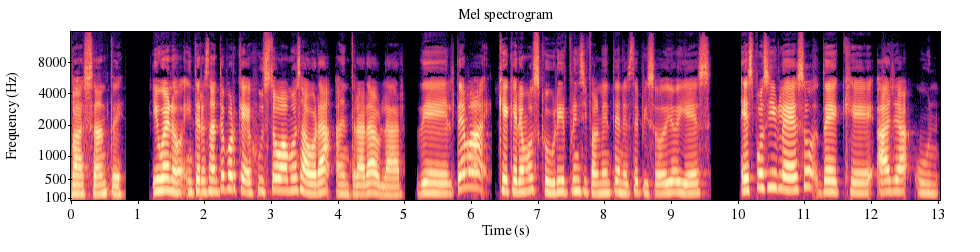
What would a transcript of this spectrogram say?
Bastante. Y bueno, interesante porque justo vamos ahora a entrar a hablar del tema que queremos cubrir principalmente en este episodio y es, ¿es posible eso de que haya un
